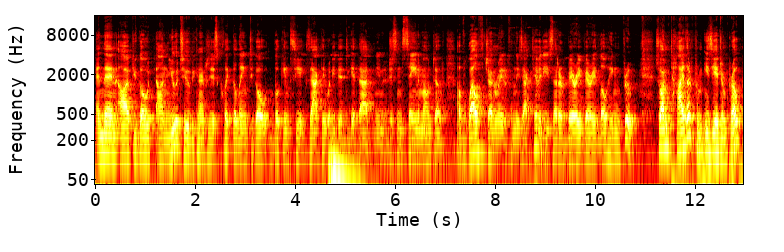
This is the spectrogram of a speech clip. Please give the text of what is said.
And then uh, if you go on YouTube, you can actually just click the link to go look and see exactly what he did to get that, you know, just insane amount of, of wealth generated from these activities that are very, very low hanging fruit. So I'm Tyler from Easy Agent Pro.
